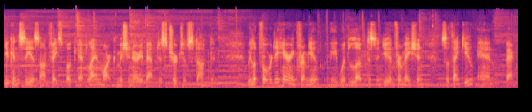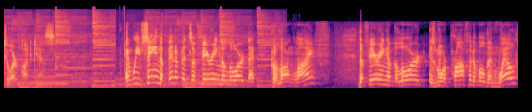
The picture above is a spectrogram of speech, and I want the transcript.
you can see us on Facebook at Landmark Missionary Baptist Church of Stockton. We look forward to hearing from you. We would love to send you information. So thank you, and back to our podcast. And we've seen the benefits of fearing the Lord that prolong life. The fearing of the Lord is more profitable than wealth.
